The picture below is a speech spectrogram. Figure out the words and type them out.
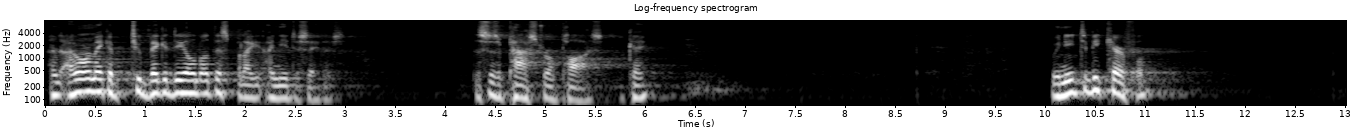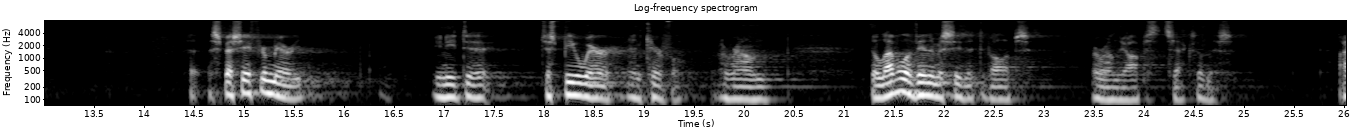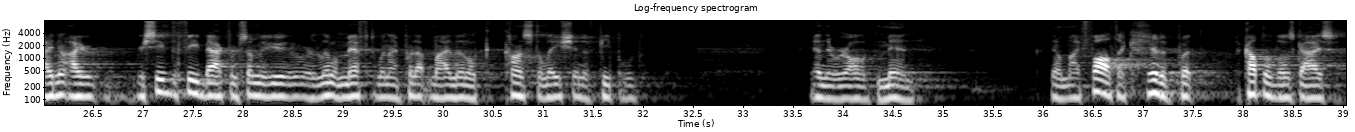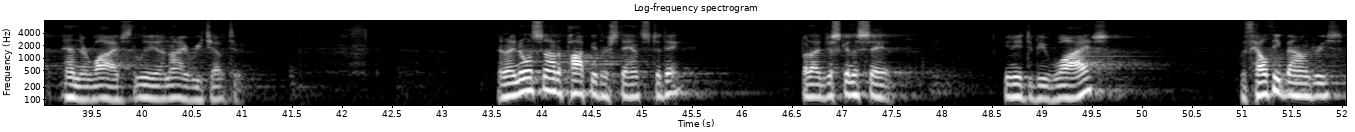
I don't want to make a, too big a deal about this, but I, I need to say this. This is a pastoral pause, okay? We need to be careful, especially if you're married. You need to just be aware and careful around the level of intimacy that develops around the opposite sex in this. I, know, I received the feedback from some of you who were a little miffed when I put up my little constellation of people, and they were all men. Now, my fault, I should have put a couple of those guys and their wives, Leah and I, reach out to. And I know it's not a popular stance today, but I'm just going to say it. You need to be wise with healthy boundaries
